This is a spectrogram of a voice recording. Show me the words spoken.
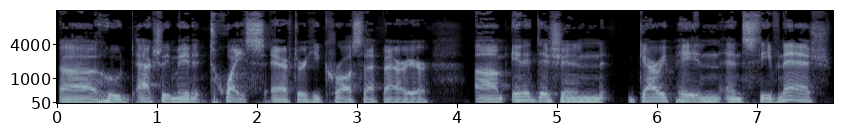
uh, who actually made it twice after he crossed that barrier. Um, in addition, Gary Payton and Steve Nash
